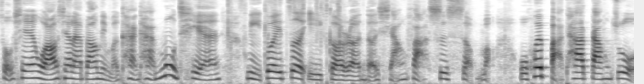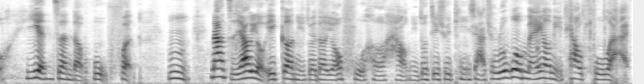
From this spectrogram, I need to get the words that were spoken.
首先我要先来帮你们看看，目前你对这一个人的想法是什么？我会把它当做验证的部分。嗯，那只要有一个你觉得有符合好，你就继续听下去。如果没有，你跳出来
